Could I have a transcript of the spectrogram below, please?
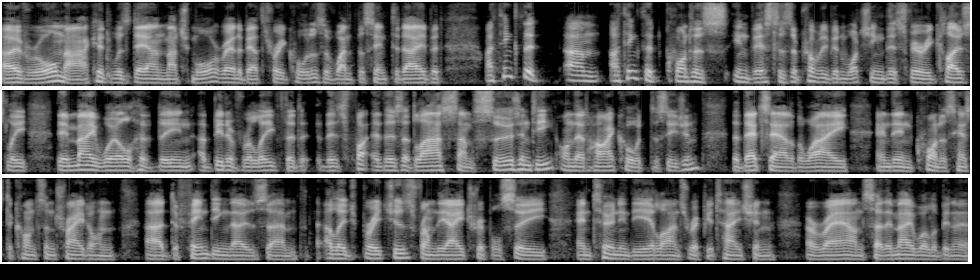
overall market was down much more, around about three quarters of 1% today. But I think that um, I think that Qantas investors have probably been watching this very closely. There may well have been a bit of relief that there's there's at last some certainty on that High Court decision that that's out of the way, and then Qantas has to concentrate on uh, defending those um, alleged breaches from the ACCC and turning the airline's reputation around. So there may well have been a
